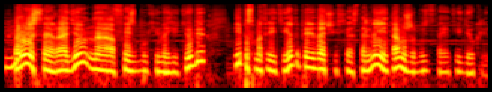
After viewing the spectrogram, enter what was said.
Мгм. Руэсэ радио на Фейсбуке и на Ютубе. И посмотрите эту передачу и все остальные, и там уже будет стоять видеоклип.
